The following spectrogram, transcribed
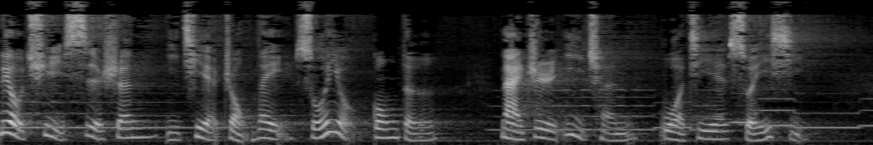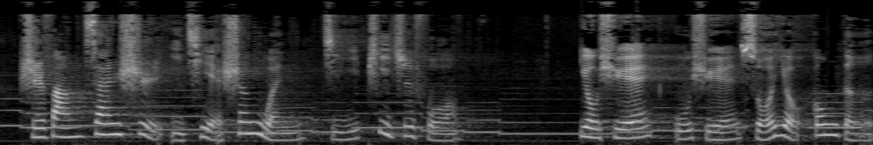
六趣四身一切种类所有功德，乃至一尘，我皆随喜。十方三世一切声闻及辟支佛，有学无学所有功德，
